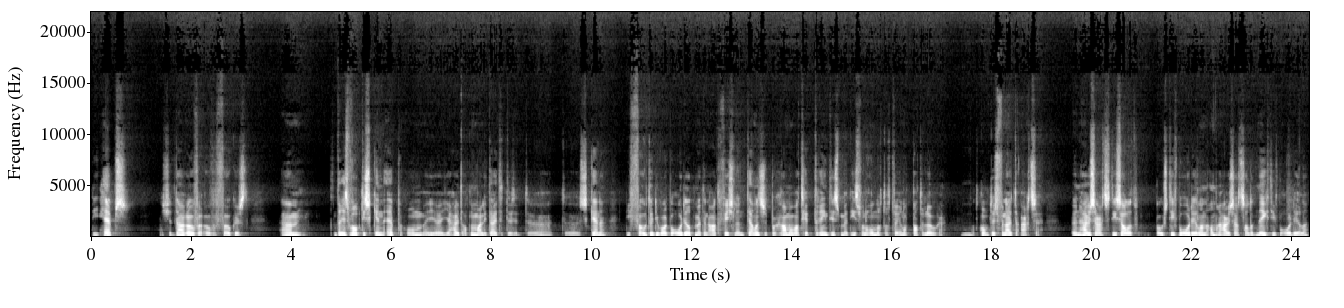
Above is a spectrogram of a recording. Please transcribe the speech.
Die apps, als je daarover over focust, ehm, er is bijvoorbeeld die Skin-app om je, je huidabnormaliteiten te, te, te scannen. Die foto die wordt beoordeeld met een artificial intelligence programma wat getraind is met iets van 100 of 200 pathologen. Dat komt dus vanuit de artsen. Een huisarts die zal het positief beoordelen, een andere huisarts zal het negatief beoordelen.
